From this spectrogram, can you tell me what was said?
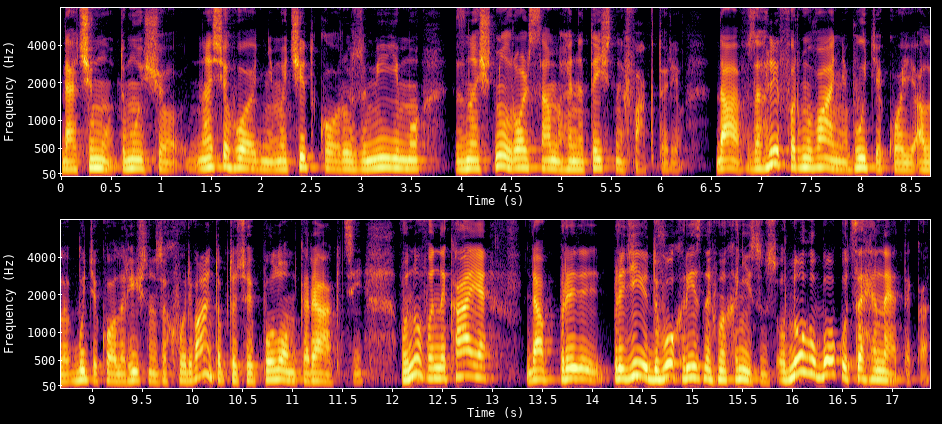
Да, чому? Тому що на сьогодні ми чітко розуміємо значну роль саме генетичних факторів. Да, взагалі формування будь-якої, але будь-якого алергічного захворювання, тобто цієї поломки реакції, воно виникає да, при, при дії двох різних механізмів. З одного боку, це генетика.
